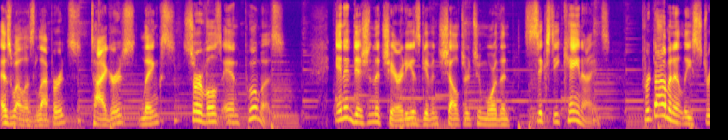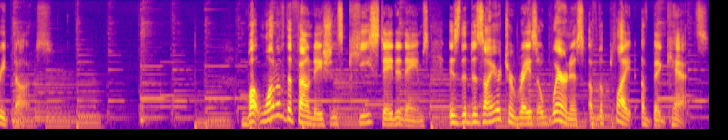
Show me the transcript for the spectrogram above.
as well as leopards tigers lynx servals and pumas. In addition the charity has given shelter to more than 60 canines predominantly street dogs but one of the foundation's key stated aims is the desire to raise awareness of the plight of big cats.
